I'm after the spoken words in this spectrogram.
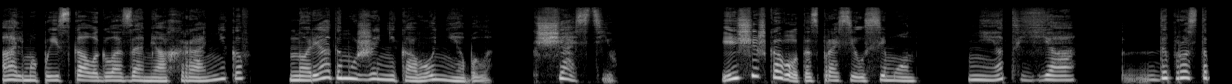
Альма поискала глазами охранников, но рядом уже никого не было. К счастью. «Ищешь кого-то?» — спросил Симон. «Нет, я... Да просто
